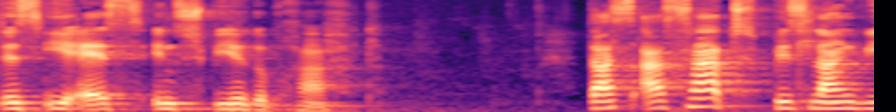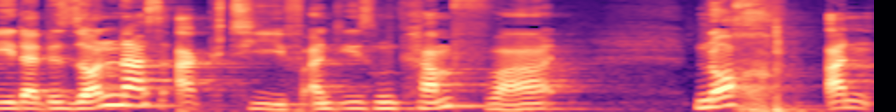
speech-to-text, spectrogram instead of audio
des IS ins Spiel gebracht. Dass Assad bislang weder besonders aktiv an diesem Kampf war, noch an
